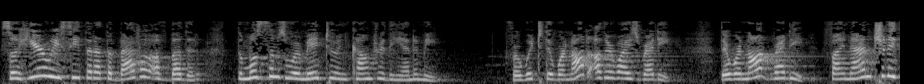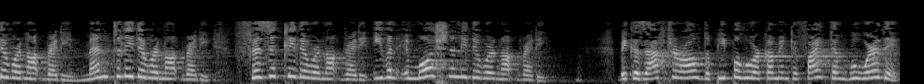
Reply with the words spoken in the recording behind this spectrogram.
So here we see that at the battle of Badr, the Muslims were made to encounter the enemy, for which they were not otherwise ready. They were not ready. Financially they were not ready. Mentally they were not ready. Physically they were not ready. Even emotionally they were not ready. Because after all, the people who were coming to fight them, who were they?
